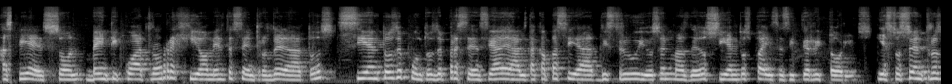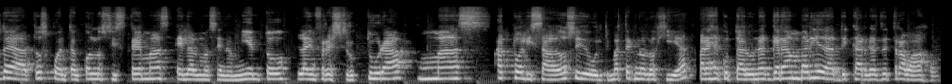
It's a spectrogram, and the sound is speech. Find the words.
Así es, son 24 regiones de centros de datos, cientos de puntos de presencia de alta capacidad distribuidos en más de 200 países y territorios. Y estos centros de datos cuentan con los sistemas, el almacenamiento, la infraestructura más actualizados y de última tecnología para ejecutar una gran variedad de cargas de trabajo,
